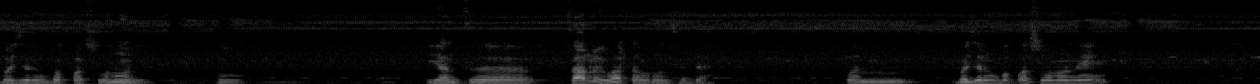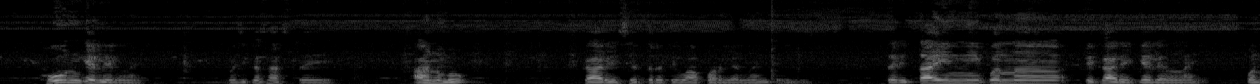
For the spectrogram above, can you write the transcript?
बजरंग बाप्पा सोनवणे. यांचं चालू आहे वातावरण सध्या. पण बजरंग बाप्पा सोनूने होऊन गेलेलं नाही. म्हणजे कसं असतंय अनुभव कार्यक्षेत्र ते वापरलेलं नाही त्यांनी. तरी ताईंनी पण ते कार्य केलेलं नाही. पण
